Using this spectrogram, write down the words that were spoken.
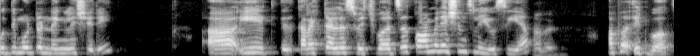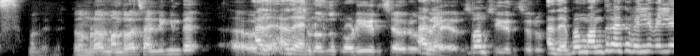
ബുദ്ധിമുട്ടുണ്ടെങ്കിലും ശരി ഈ കറക്റ്റ് ആയിട്ടുള്ള സ്വിച്ച് വേർഡ്സ് കോമ്പിനേഷൻസിൽ യൂസ് ചെയ്യാം. അപ്പൊ ഇറ്റ് വർക്ക്സ് നമ്മുടെ മന്ത്ര ചാൻഡിങ്ങിന്റെ അതെ, ഇപ്പം- മന്ത്രമൊക്കെ വലിയ വലിയ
